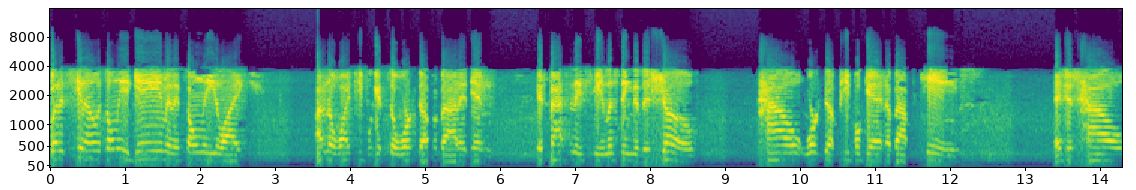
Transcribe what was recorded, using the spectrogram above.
but it's you know it's only a game and it's only like I don't know why people get so worked up about it. And it fascinates me listening to this show how worked up people get about the Kings and just how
